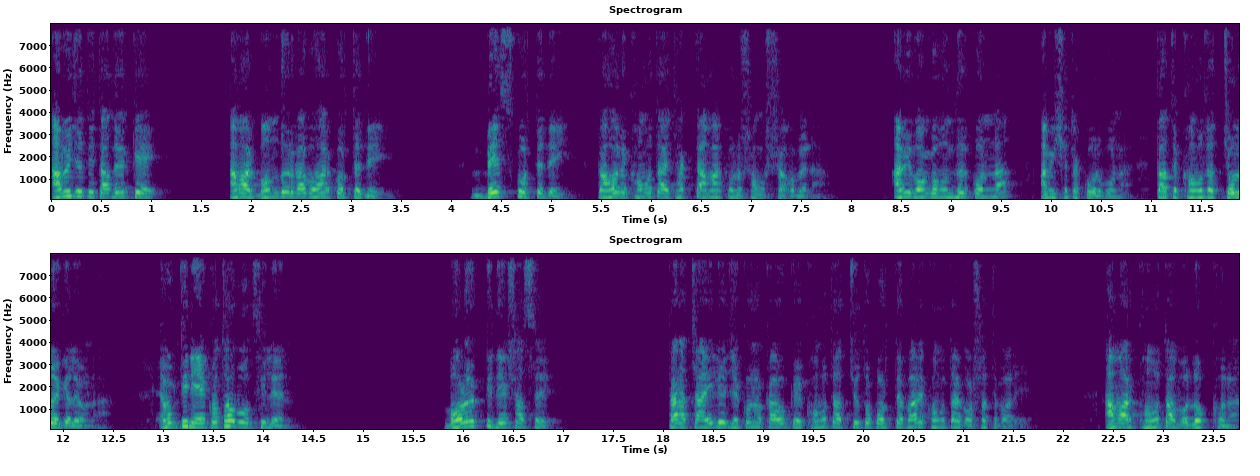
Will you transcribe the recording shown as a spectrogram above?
আমি যদি তাদেরকে আমার বন্দর ব্যবহার করতে দেই, বেস করতে দেই, তাহলে ক্ষমতায় থাকতে আমার কোনো সমস্যা হবে না। আমি বঙ্গবন্ধুর কন্যা, আমি সেটা করব না, তাতে ক্ষমতা চলে গেলেও না। এবং তিনি একথাও বলছিলেন, বড় একটি দেশ আছে, তারা চাইলে যে কোনো কাউকে ক্ষমতাচ্যুত করতে পারে, ক্ষমতায় বসাতে পারে। আমার ক্ষমতা লক্ষ্য না।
